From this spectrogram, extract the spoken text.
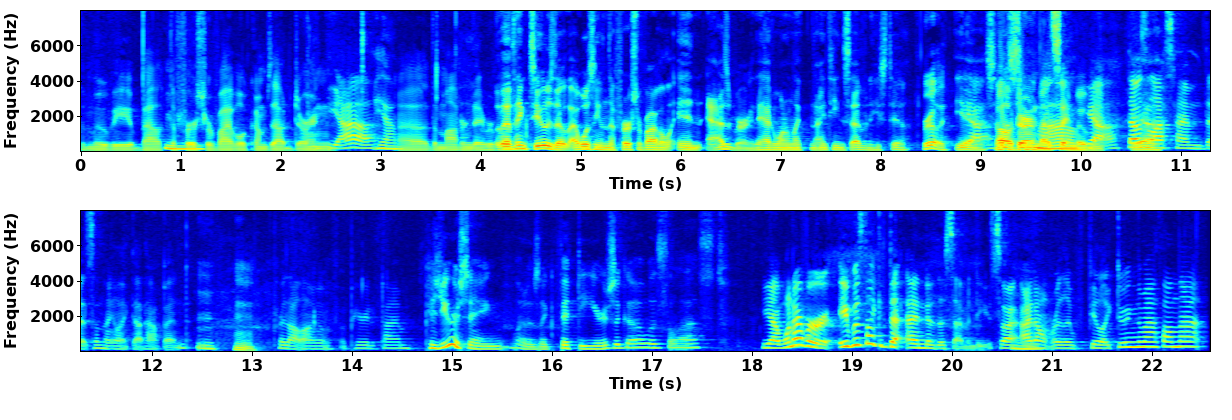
the movie about the mm-hmm. first revival comes out during Yeah. Yeah. uh, the modern day Well, revival. the thing too is that that wasn't even the first revival in Asbury. They had one in like the 1970s too. really? Yeah. Yeah. so oh, this- during that Wow. same movement. Yeah, that was the last time that something like that happened mm. hmm. for that long of a period of time. Because you were saying what it was like fifty years ago was the last. Yeah, whenever it was like the end of the 70s, so I, I mm. don't really feel like doing the math on that,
